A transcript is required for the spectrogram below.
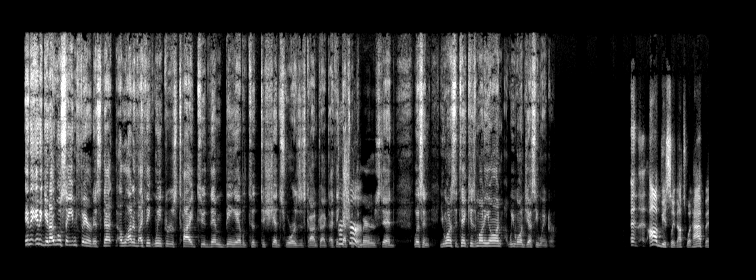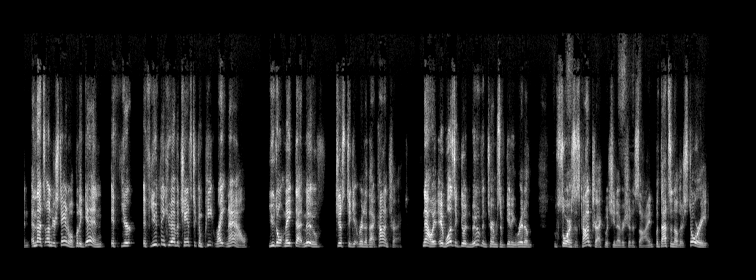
And, and again, I will say, in fairness, that a lot of I think Winker is tied to them being able to to shed Suarez's contract. I think For that's what the Mariners said. Listen, you want us to take his money on? We want Jesse Winker. And uh, obviously that's what happened and that's understandable but again if you're if you think you have a chance to compete right now you don't make that move just to get rid of that contract now it, it was a good move in terms of getting rid of Suarez's contract which you never should have signed but that's another story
